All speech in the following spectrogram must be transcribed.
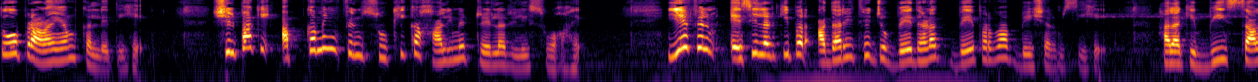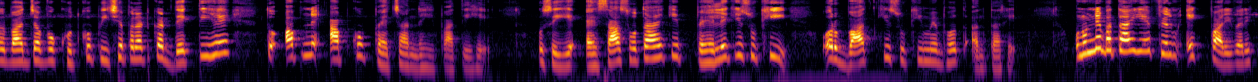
तो वो प्राणायाम कर लेती है। शिल्पा की अपकमिंग फ़िल्म सूखी का हाल ही में ट्रेलर रिलीज़ हुआ है। ये फ़िल्म ऐसी लड़की पर आधारित है जो बेधड़क, बेपरवाह, बेशर्म सी है। हालाँकि 20 साल बाद जब वो खुद को पीछे पलटकर देखती है तो अपने आप को पहचान नहीं पाती है। उसे ये एहसास होता है कि पहले की सुखी और बाद की सुखी में बहुत अंतर है। उन्होंने बताया ये फ़िल्म एक पारिवारिक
